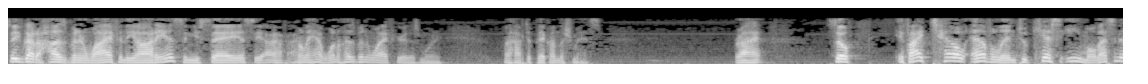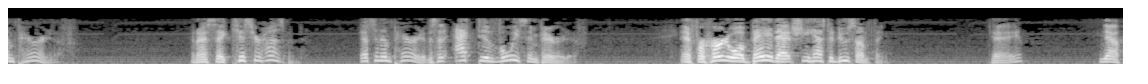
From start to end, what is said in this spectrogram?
So you've got a husband and wife in the audience, and you say, "See, I only have one husband and wife here this morning. I have to pick on the Schmidts." Right? So if I tell Evelyn to kiss Emil, that's an imperative. And I say, kiss your husband. That's an imperative. It's an active voice imperative. And for her to obey that, she has to do something. Okay? Now,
